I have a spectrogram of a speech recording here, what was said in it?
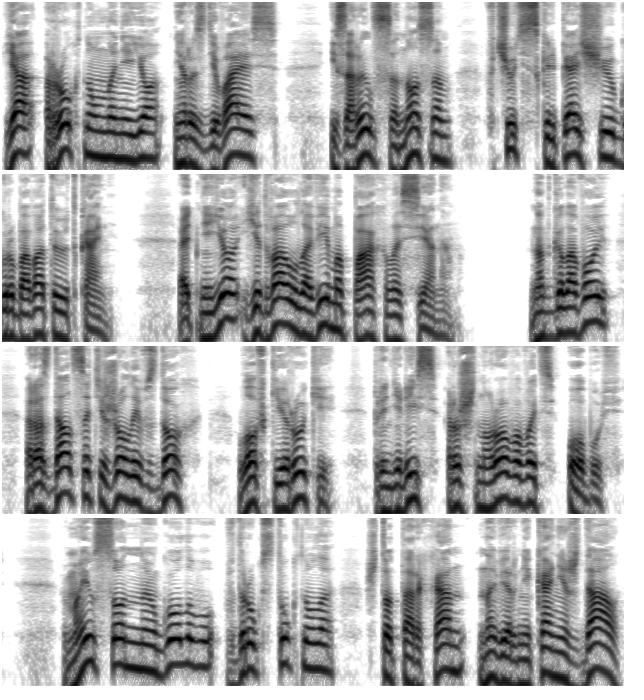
я рухнул на нее, не раздеваясь, и зарылся носом в чуть скрипящую грубоватую ткань. От нее едва уловимо пахло сеном. Над головой раздался тяжелый вздох, ловкие руки принялись расшнуровывать обувь. В мою сонную голову вдруг стукнуло, что Тархан наверняка не ждал,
